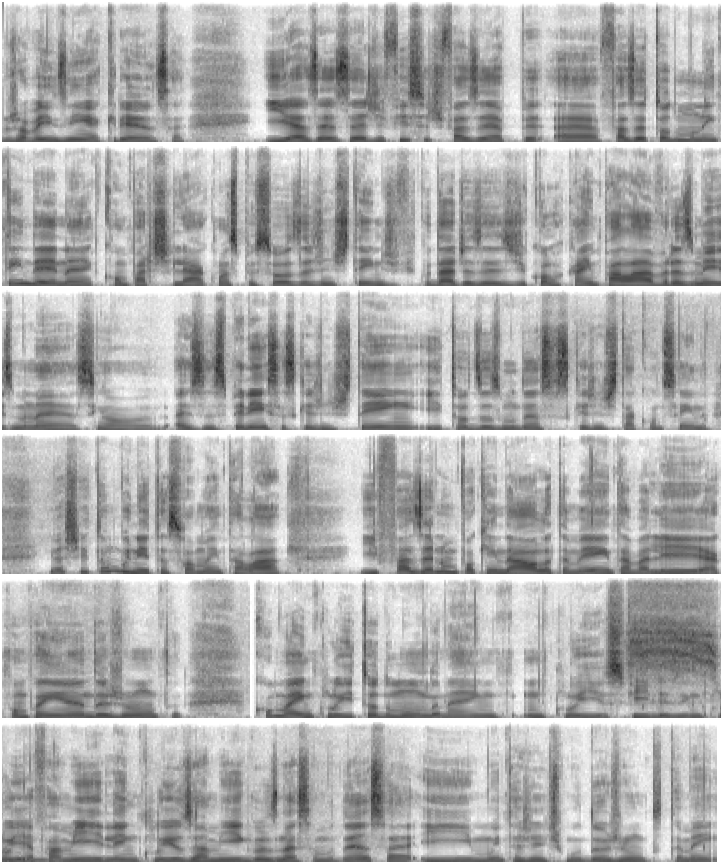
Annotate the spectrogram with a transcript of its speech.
jovenzinha, criança. E às vezes é difícil de fazer, é, fazer todo mundo entender, né? Compartilhar com as pessoas. A gente tem dificuldade, às vezes, de colocar em palavras mesmo, né? Assim, ó, as experiências que a gente tem e todas as mudanças que a gente está acontecendo. E eu achei tão bonita a sua mãe estar tá lá e fazendo um pouquinho da aula também, estava ali acompanhando junto. Como é incluir todo mundo, né? Incluir os filhos, incluir Sim. a família, incluir os amigos nessa mudança e muita gente mudou junto também.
